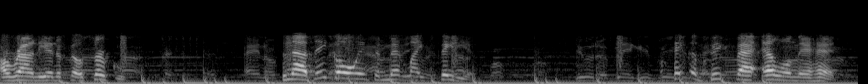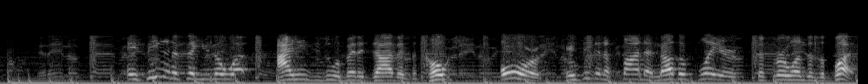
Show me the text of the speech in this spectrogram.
around the NFL circles. So now they go into MetLife Stadium take a big fat L on their head. Is he gonna say, you know what, I need to do a better job as a coach, or is he gonna find another player to throw under the bus?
